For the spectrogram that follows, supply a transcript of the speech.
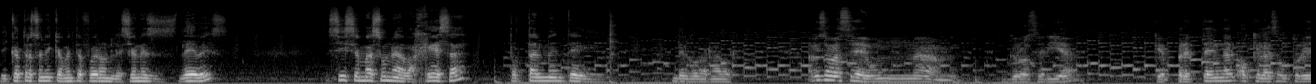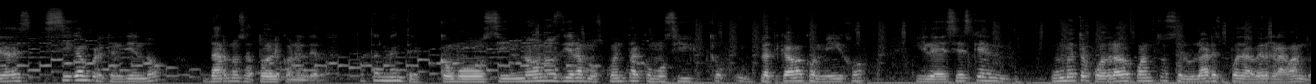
y que otras únicamente fueron lesiones leves, sí se me hace una bajeza totalmente del gobernador. a mí se me hace una grosería que pretendan o que las autoridades sigan pretendiendo darnos a tole con el dedo. Totalmente. como si no nos diéramos cuenta, como si platicaba con mi hijo y le decía es que en un metro cuadrado cuántos celulares puede haber grabando.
